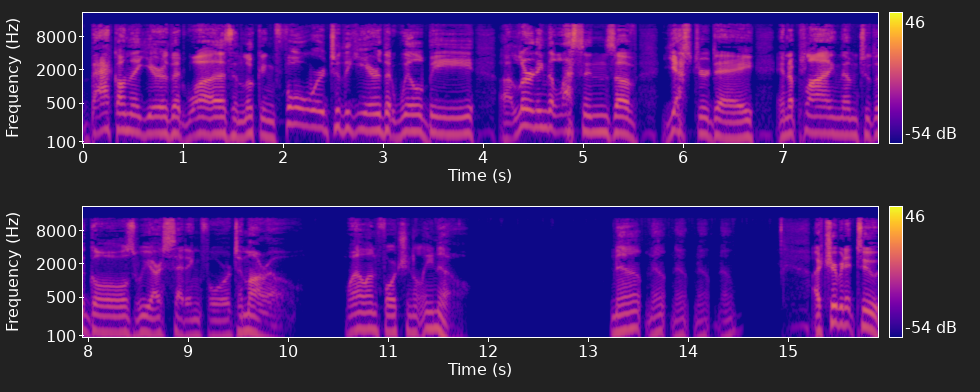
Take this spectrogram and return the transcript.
back on the year that was and looking forward to the year that will be, uh, learning the lessons of yesterday and applying them to the goals we are setting for tomorrow. Well, unfortunately, no. No, no, no, no, no attribute it to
